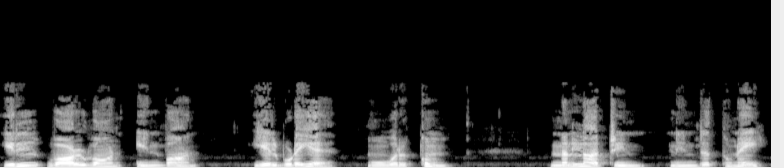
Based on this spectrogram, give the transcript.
இல் வாழ்வான் என்பான் இயல்புடைய மூவருக்கும் நல்லாற்றின் நின்ற துணை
